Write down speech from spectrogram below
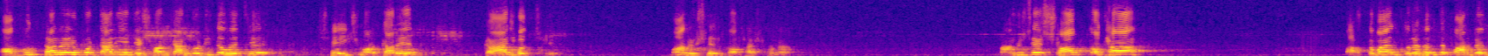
অভ্যুত্থানের উপর দাঁড়িয়ে যে সরকার গঠিত হয়েছে, সেই সরকারের কাজ হচ্ছে মানুষের কথা শোনা। মানুষের সব কথা বাস্তবায়ন করে ফেলতে পারবেন,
